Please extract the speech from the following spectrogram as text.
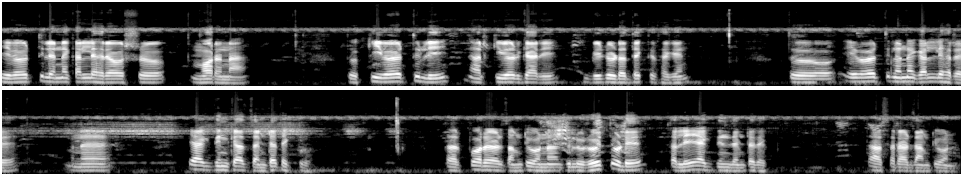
এইভাবে তুলে না কাটলে হরে অবশ্য মরে না। তো কীভাবে তুলি আর কীভাবে গাড়ি, ভিডিওটা দেখতে থাকেন। তো এইভাবে তুলে না গাড়লে হরে মানে একদিন কাজ জামটা দেখব। তারপরে আর জামটিও না। যদি রোদ ওঠে, তাহলে একদিন জামটা দেখব। তাছাড়া আর জামটিও না।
